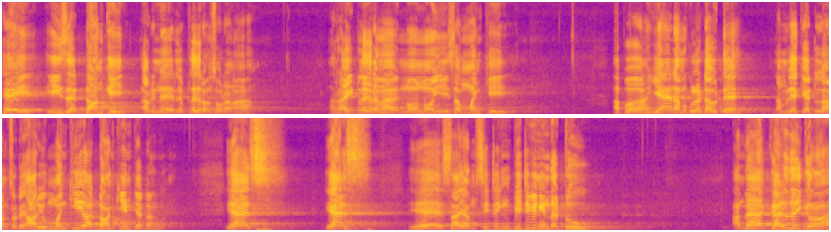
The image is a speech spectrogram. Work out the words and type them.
ஹே ஈஸ் அ டாங்கி அப்படின்னு லெஃப்டில் இருக்கிறவன் சொல்கிறானா ரைட்டில் இருக்கிறவன் no no is a monkey அப்போ ஏன் நமக்குள்ள டவுட்டு நம்மளே கேட்டலாம்னு சொல்லிட்டு ஆர் யூ மங்கி ஆர் டாங்கின்னு கேட்டாங்களாம். Yes yes yes I am sitting between in the two அந்த கழுதைக்கும்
